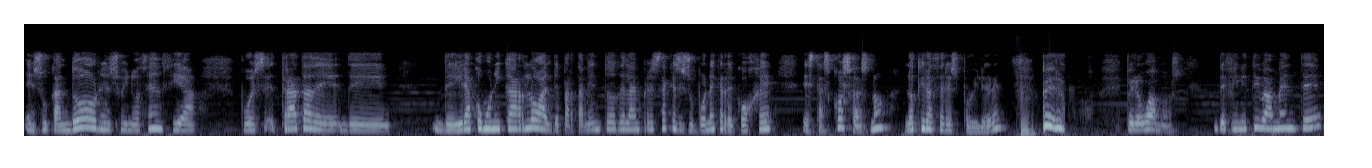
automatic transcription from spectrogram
en su candor, en su inocencia, pues trata de, de ir a comunicarlo al departamento de la empresa que se supone que recoge estas cosas, ¿no? No quiero hacer spoiler, ¿eh? Pero pero vamos, definitivamente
